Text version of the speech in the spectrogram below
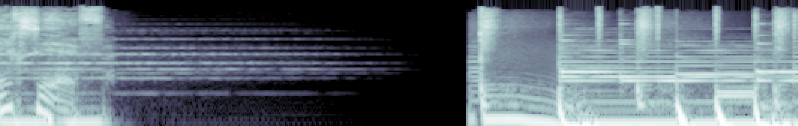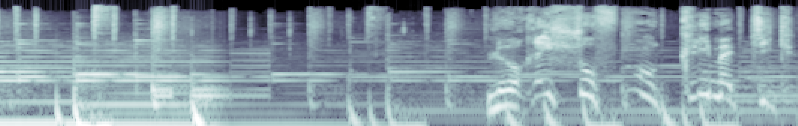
RCF. Le réchauffement climatique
